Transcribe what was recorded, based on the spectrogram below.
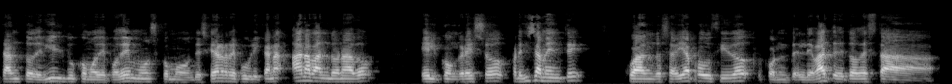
tanto de Bildu como de Podemos, como de Esquerra Republicana, han abandonado el Congreso precisamente cuando se había producido, con el debate de toda esta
